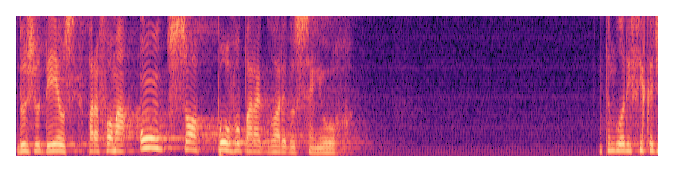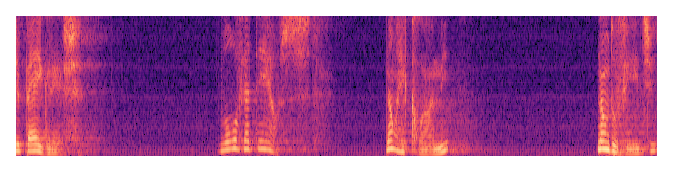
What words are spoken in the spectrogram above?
dos judeus para formar um só povo para a glória do Senhor. Então glorifica de pé, igreja. louve a Deus. Não reclame, não duvide,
